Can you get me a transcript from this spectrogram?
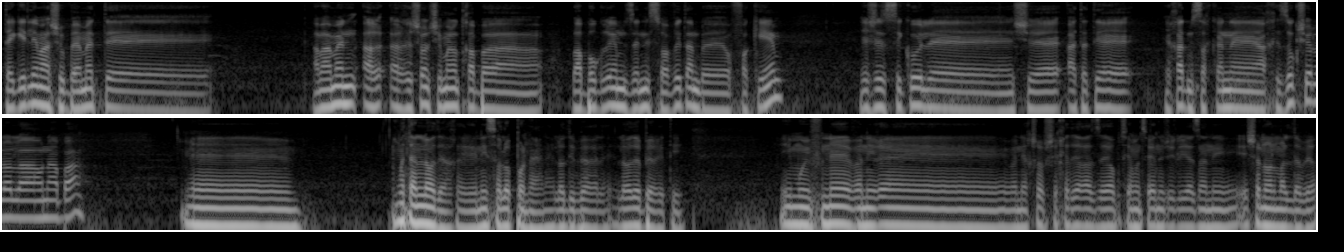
תגיד לי משהו, באמת, אה, המאמן הר- הראשון שאימן אותך ב- בבוגרים זה ניסו אביטן באופקים. יש איזה סיכוי ל- שאתה תהיה אחד משחקני החיזוק שלו לעונה הבאה? אה, באמת אני לא יודע, אה, ניסו לא פונה אליי, לא דיבר אליי, לא דיבר איתי. אם הוא יפנה ואני אראה, ואני אחשוב שחדרה זה אופציה מצוינת שלי, אז אני, יש לנו על מה לדבר.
